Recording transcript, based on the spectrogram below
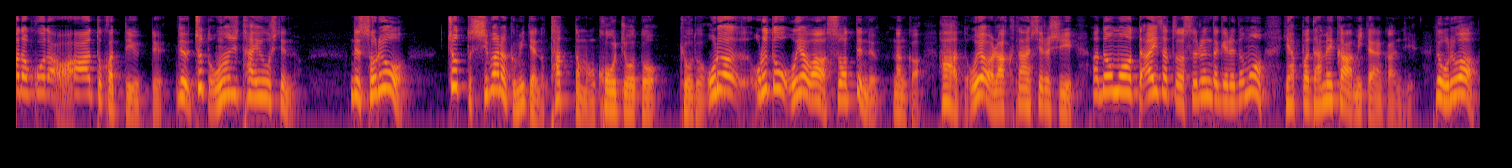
あだこうだわーとかって言って、で、ちょっと同じ対応してんのよ。で、それを、ちょっとしばらく見てんの。立ったまま、校長と教頭。俺は、俺と親は座ってんだよ。なんか、はぁって、親は落胆してるし、あ、どうもって挨拶はするんだけれども、やっぱダメか、みたいな感じ。で、俺は、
